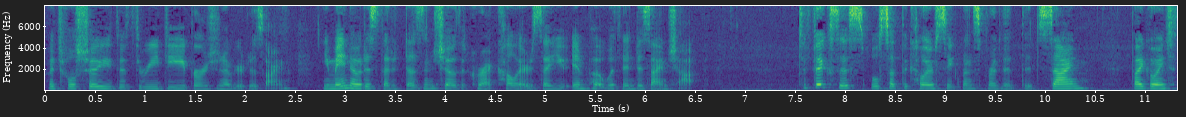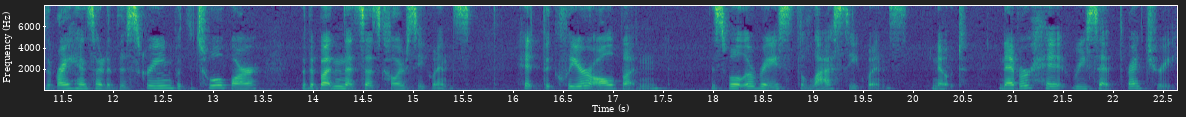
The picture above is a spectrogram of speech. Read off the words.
which will show you the 3D version of your design. You may notice that it doesn't show the correct colors that you input within Design Shop. To fix this, we'll set the color sequence for the, the design by going to the right hand side of the screen with the toolbar with a button that says Color Sequence. Hit the Clear All button. This will erase the last sequence. Note, never hit Reset Thread Tree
